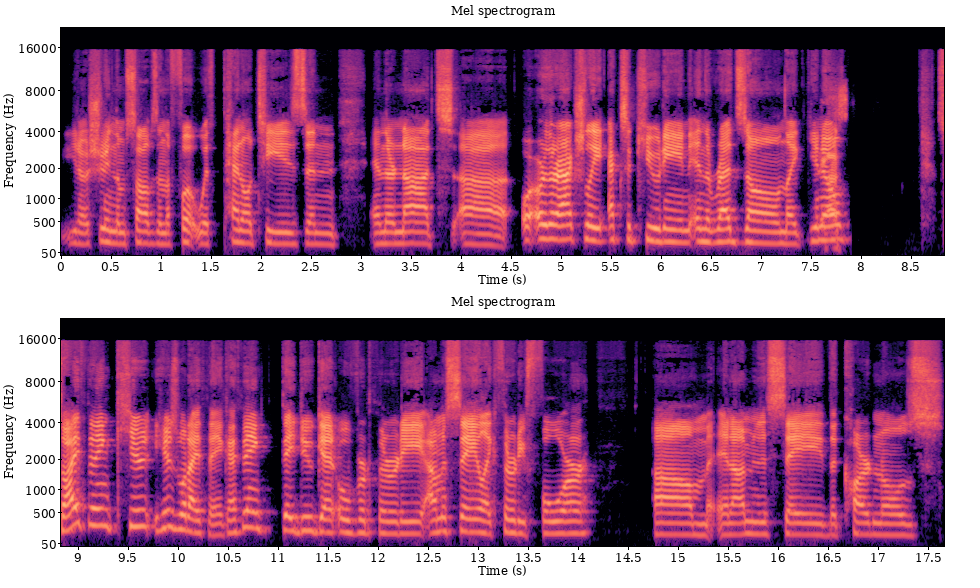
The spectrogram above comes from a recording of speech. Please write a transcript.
you know shooting themselves in the foot with penalties and and they're not uh or, or they're actually executing in the red zone like you know? Yes. so i think here here's what i think. I think they do get over 30 i'm gonna say like 34 um and i'm gonna say the cardinals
